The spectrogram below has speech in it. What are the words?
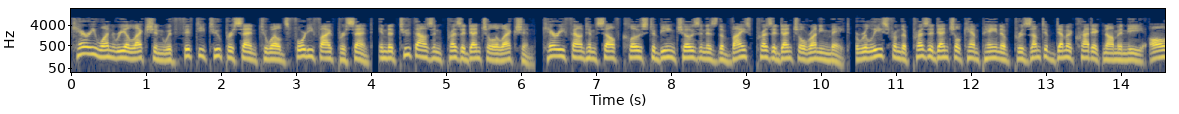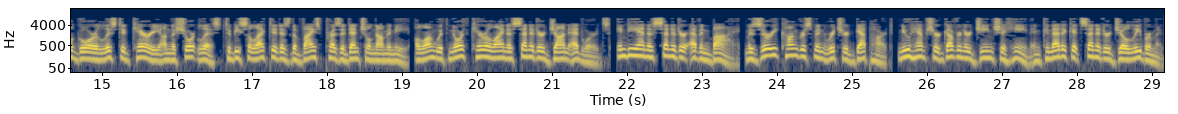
Kerry won re-election with 52% to Weld's 45%. In the 2000 presidential election, Kerry found himself close to being chosen as the vice presidential running mate. A release from the presidential campaign of presumptive Democratic nominee Al Gore listed Kerry on the short list to be selected as the vice presidential nominee, along with North Carolina Senator John Edwards, Indiana Senator Evan Bayh, Missouri Congressman Richard Gephardt, New Hampshire Governor Jeanne Shaheen, and Connecticut Senator Joe Lieberman.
